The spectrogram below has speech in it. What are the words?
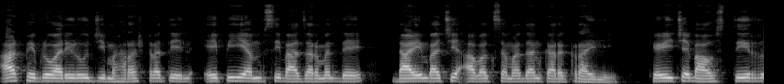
आठ फेब्रुवारी रोजी महाराष्ट्रातील ए पी एम सी बाजारमध्ये डाळिंबाची आवक समाधानकारक राहिली. केळीचे भाव स्थिर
